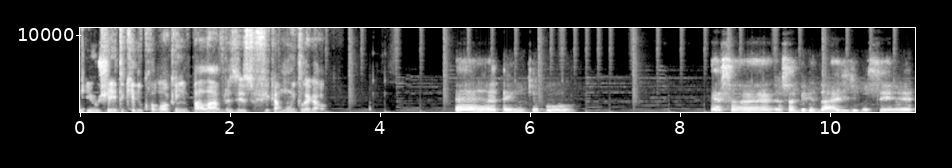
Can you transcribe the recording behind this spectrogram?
que o jeito que ele coloca em palavras isso fica muito legal. É, tem tipo essa, essa habilidade de você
